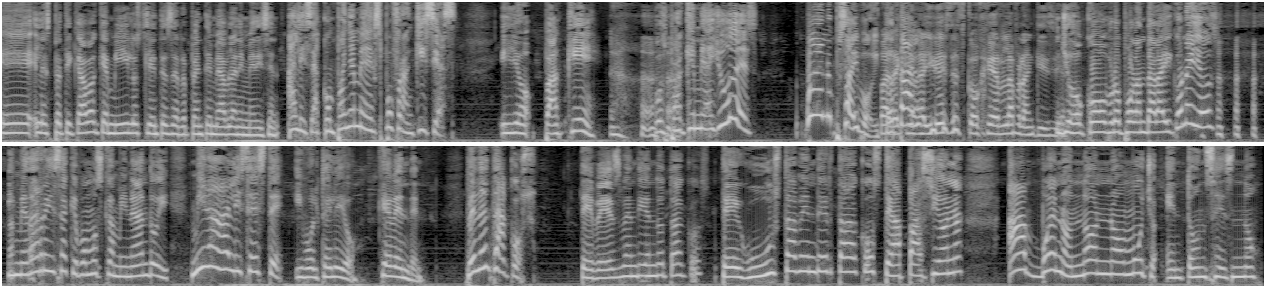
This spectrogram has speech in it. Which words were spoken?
eh, les platicaba que a mí los clientes de repente me hablan y me dicen, Alice, acompáñame a Expo Franquicias. Y yo, ¿para qué? Pues para que me ayudes. Bueno, pues ahí voy. Para Total. que me ayudes a escoger la franquicia. Yo cobro por andar ahí con ellos. Y me da risa que vamos caminando y, mira, Alice, este. Y volteo y le digo, ¿qué venden? Venden tacos. ¿Te ves vendiendo tacos? ¿Te gusta vender tacos? ¿Te apasiona? Ah, bueno, no, no mucho. Entonces no.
